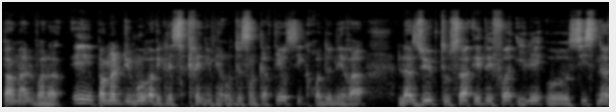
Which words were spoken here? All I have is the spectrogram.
pas mal, voilà. Et pas mal d'humour avec les sacrés numéros de son quartier aussi, Croix de Néra, la ZUP, tout ça. Et des fois, il est au 6-9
